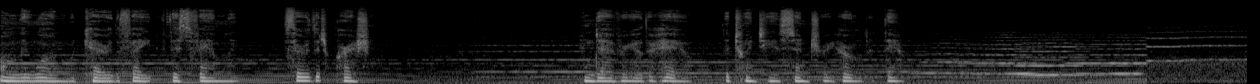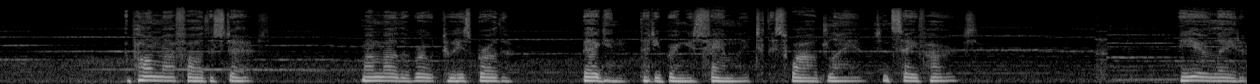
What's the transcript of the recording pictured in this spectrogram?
Only one would carry the fate of this family through the Depression and every other hail the 20th century hurled at them. Upon my father's death, my mother wrote to his brother, begging that he bring his family to this wild land and save hers. A year later,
